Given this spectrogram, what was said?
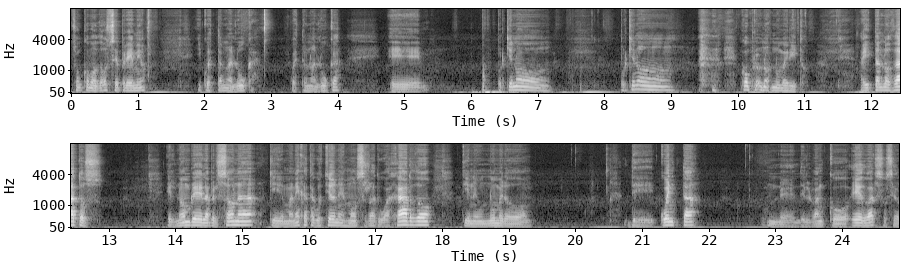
Son como 12 premios y cuesta una luca. Cuesta una luca. Eh, ¿Por qué no? ¿Por qué no compro unos numeritos? Ahí están los datos. El nombre de la persona que maneja esta cuestión es Monserrat Guajardo. Tiene un número de cuenta eh, del banco Edwards, o sea,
